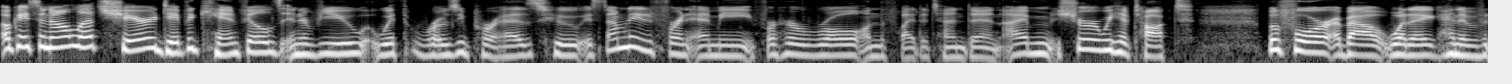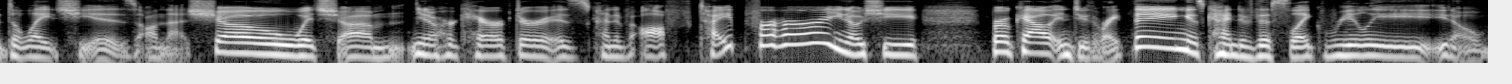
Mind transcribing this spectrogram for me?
Okay, so now let's share David Canfield's interview with Rosie Perez, who is nominated for an Emmy for her role on The Flight Attendant. I'm sure we have talked before about what a kind of delight she is on that show, which, um, you know, her character is kind of off type for her. You know, she broke out in Do the Right Thing is kind of this, like, really, you know,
